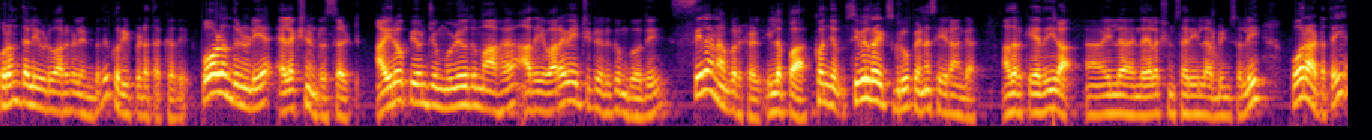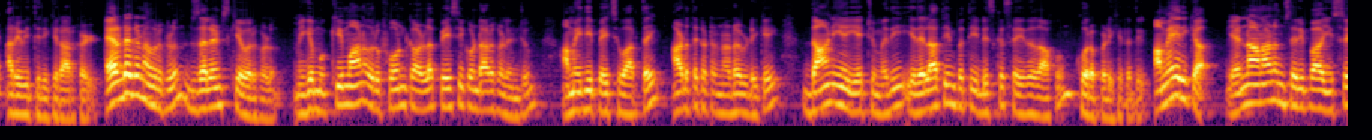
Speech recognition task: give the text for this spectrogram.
புறம் தள்ளிவிடுவார்கள் என்பது குறிப்பிடத்தக்கது. போலந்தினுடைய எலெக்ஷன் ரிசல்ட் ஐரோப்பிய ஒன்றியம் முழுவதுமாக அதை வரவேற்றிட்டு இருக்கும்போது சில நபர்கள் இல்லைப்பா கொஞ்சம் சிவில் ரைட்ஸ் குரூப் என்ன செய்கிறாங்க அதற்கு எதிராக இல்லை இந்த எலெக்ஷன் சரியில்லை அப்படின்னு சொல்லி போராட்டத்தை அறிவித்திருக்கிறார்கள். எர்டகன் அவர்களும் ஜெலன்ஸ்கி அவர்களும் மிக முக்கியமான ஒரு ஃபோன் காலில் பேசிக்கொண்டார்கள் என்றும் அமைதி பேச்சுவார்த்தை அடுத்த கட்ட நடவடிக்கை தானிய ஏற்றுமதி இது எல்லாத்தையும் பற்றி டிஸ்கஸ் செய்ததாகவும் கூறப்படுகிறது. அமெரிக்கா என்ன ஆனாலும் சரிப்பா இஸ்ரேல்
